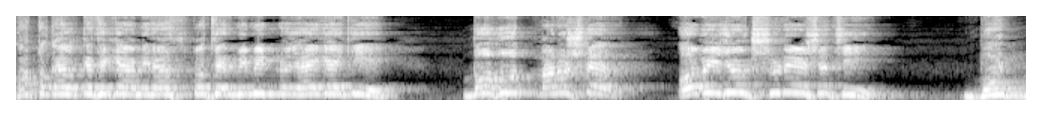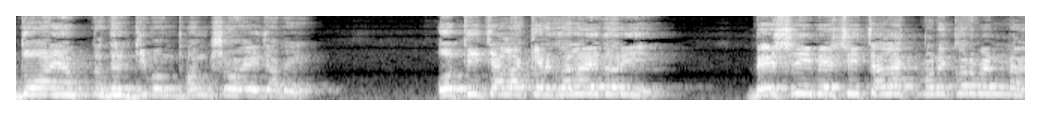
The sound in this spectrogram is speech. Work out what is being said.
গতকালকে থেকে আমি রাজপথের বিভিন্ন জায়গায় গিয়ে বহুত মানুষের অভিযোগ শুনে এসেছি বড্ডয় আপনাদের জীবন ধ্বংস হয়ে যাবে। অতি চালাকের গলায় দড়ি বেশি বেশি চালাক মনে করবেন না,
